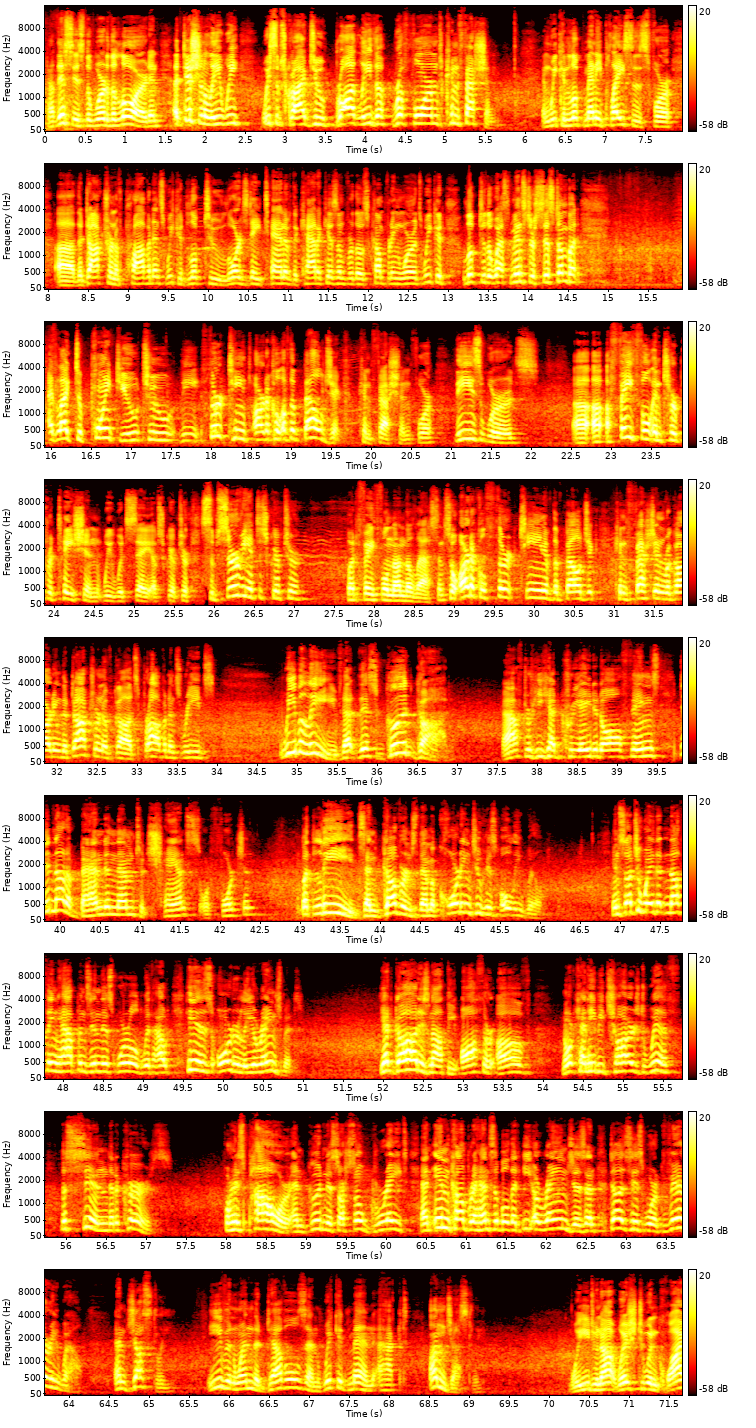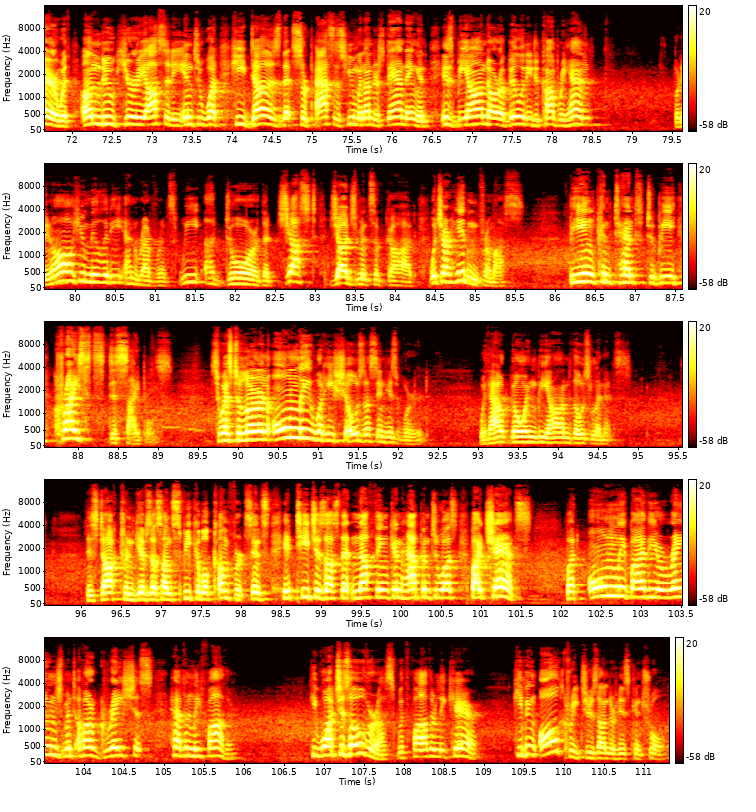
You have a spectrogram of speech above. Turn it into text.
Now, this is the word of the Lord. And additionally, we, we subscribe to broadly the Reformed confession. And we can look many places for uh, the doctrine of providence. We could look to Lord's Day 10 of the Catechism for those comforting words. We could look to the Westminster system, but I'd like to point you to the 13th article of the Belgic Confession for these words, uh, a, a faithful interpretation, we would say, of Scripture, subservient to Scripture, but faithful nonetheless. And so, Article 13 of the Belgic Confession regarding the doctrine of God's providence reads We believe that this good God, after he had created all things, did not abandon them to chance or fortune but leads and governs them according to his holy will, in such a way that nothing happens in this world without his orderly arrangement. Yet God is not the author of, nor can he be charged with, the sin that occurs. For his power and goodness are so great and incomprehensible that he arranges and does his work very well and justly, even when the devils and wicked men act unjustly. We do not wish to inquire with undue curiosity into what he does that surpasses human understanding and is beyond our ability to comprehend. But in all humility and reverence, we adore the just judgments of God, which are hidden from us, being content to be Christ's disciples, so as to learn only what he shows us in his word, without going beyond those limits. This doctrine gives us unspeakable comfort since it teaches us that nothing can happen to us by chance, but only by the arrangement of our gracious Heavenly Father. He watches over us with fatherly care, keeping all creatures under His control,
